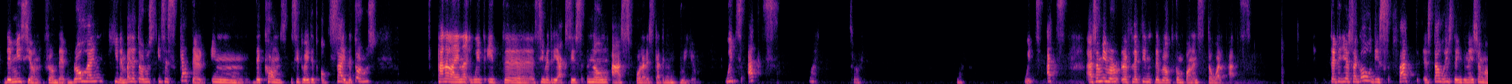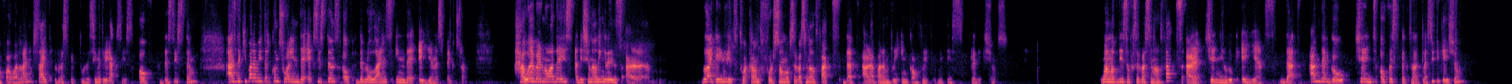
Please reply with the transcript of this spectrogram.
the emission from the broad line hidden by the torus is scattered in the cones situated outside the torus and aligned with its uh, symmetry axis known as polar scattering region, which acts, sorry, which acts as a mirror reflecting the broad components toward us. 30 years ago, this fact established the inclination of our line of sight respect to the symmetry axis of the system as the key parameter controlling the existence of the broad lines in the AGN spectra. However, nowadays, additional ingredients are um, likely needed to account for some observational facts that are apparently in conflict with these predictions. One of these observational facts are changing look AGNs that undergo change of spectral classification,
